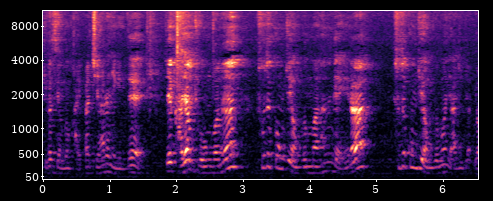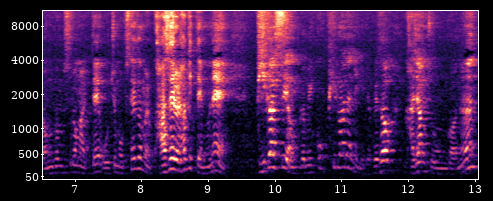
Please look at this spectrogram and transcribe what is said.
비과세 연금 가입할지 하는 얘기인데 이제 가장 좋은 거는 소득공제 연금만 하는 게 아니라 소득공제 연금은 아직 연금 수령할 때5.5 세금을 과세를 하기 때문에 비과세 연금이 꼭 필요하다는 얘기죠. 그래서 가장 좋은 거는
